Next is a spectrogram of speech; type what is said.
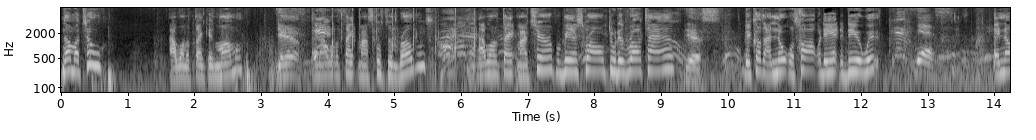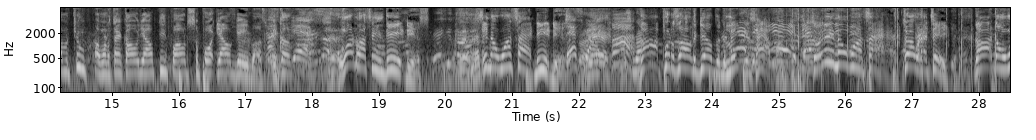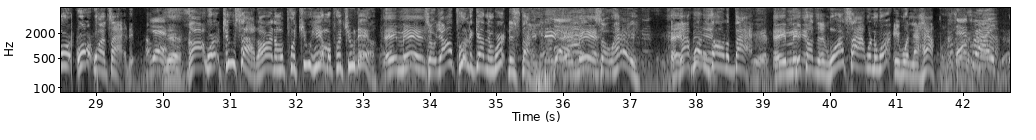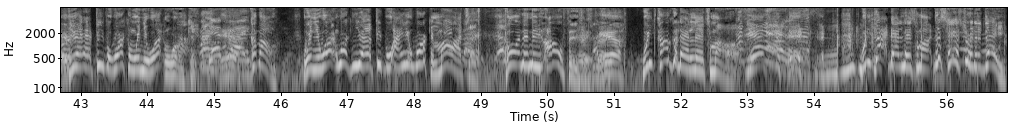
Number two, I want to thank his mama. Yeah. And I want to thank my sisters and brothers. I want to thank my children for being strong through this rough time Yes. because I know it was hard what they had to deal with. Yes. And number two, I want to thank all y'all people, all the support y'all gave us because Yes. one of us ain't did this. Ain't no one side did this. That's right. God put us all together to make this Yes, he happen. yes. So it ain't no one side. Tell what I tell you. God don't work, work one sided. Yes. Yes. God work two sided. All right, I'm gonna put you here, I'm gonna put you there. Amen. So y'all pull together and work this thing. Amen. So hey, that's what it's all about. Amen. Because if one side wouldn't work, it wouldn't have happened. That's right. You had people working when you wasn't working. That's right. Come on. When you weren't working, you had people out here working, marching, going in these offices. Yeah. We conquered that lynch mob. Yes. We got that lynch mob. This history today,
